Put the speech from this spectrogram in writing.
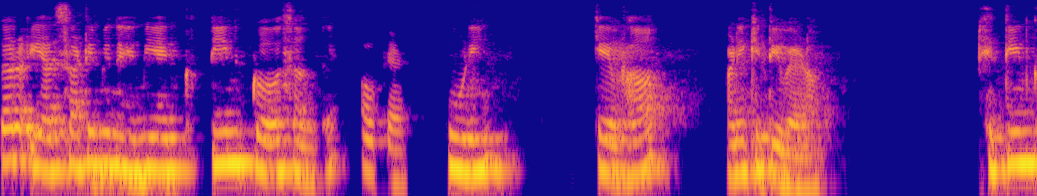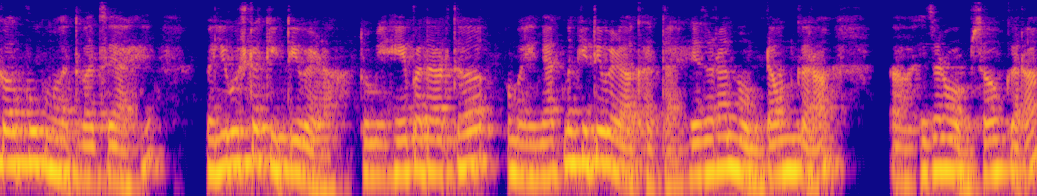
तर यासाठी मी नेहमी एक तीन क सांगते. ओके. कुणी, केव्हा आणि किती वेळा. हे तीन क खूप महत्त्वाचे आहे. पहिली गोष्ट किती वेळा. तुम्ही हे पदार्थ महिन्यातनं किती वेळा खाताय हे जरा नोट डाऊन करा. हे जरा ऑब्झर्व्ह करा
